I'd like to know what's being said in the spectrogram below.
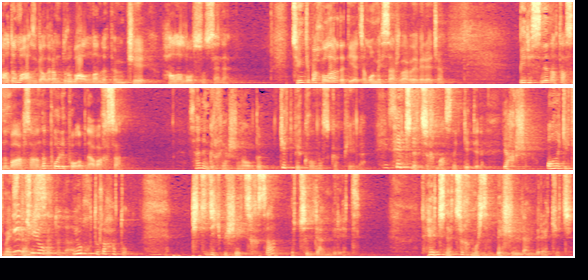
Adamı az qalıram, durub alından öpüm ki, halal olsun sənə. Çünki bax onları da deyəcəm, o mesajları da verəcəm. Birisinin atasının bağırsağında polip olub nə vaxtsa. Sənin 40 yaşın oldu. Get bir kolonoskopiya elə. Heç nə çıxmasını get elə. Yaxşı. Ona getmək istəmirsən. yoxdur da. Yoxdur, rahat ol. Kiçicik bir şey çıxsa 3 ildən bir et. Heç nə çıxmırsa 5 ildən birə keç.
